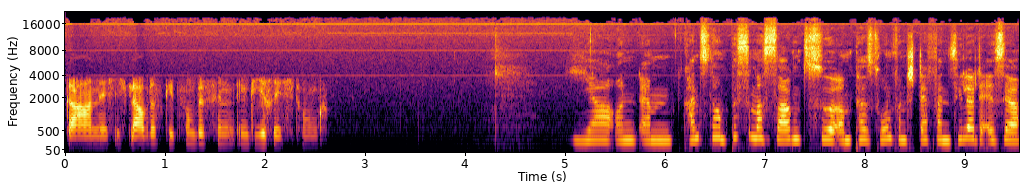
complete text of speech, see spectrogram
gar nicht. Ich glaube, das geht so ein bisschen in die Richtung. Ja, und ähm, kannst du noch ein bisschen was sagen zur ähm, Person von Stefan Sieler? Der ist ja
